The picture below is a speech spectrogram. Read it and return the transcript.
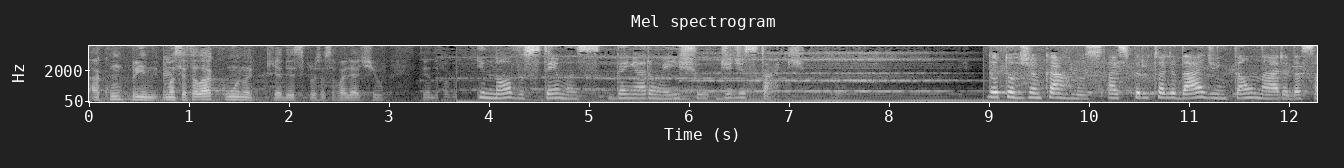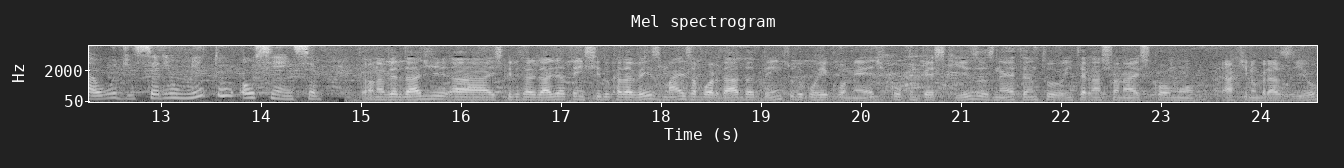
a cumprir uma certa lacuna que é desse processo avaliativo. E novos temas ganharam eixo de destaque. Dr. Jean Carlos, a espiritualidade, então, na área da saúde, seria um mito ou ciência? Então, na verdade, a espiritualidade já tem sido cada vez mais abordada dentro do currículo médico, com pesquisas, né, tanto internacionais como aqui no Brasil.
